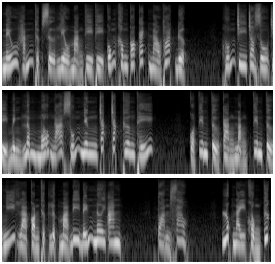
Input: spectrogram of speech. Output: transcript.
Nếu hắn thực sự liều mạng thì thì cũng không có cách nào thoát được huống chi cho dù chỉ mình lâm mỗ ngã xuống nhưng chắc chắc thương thế. Của tiên tử càng nặng tiên tử nghĩ là còn thực lực mà đi đến nơi an. Toàn sao? Lúc này khổng tước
